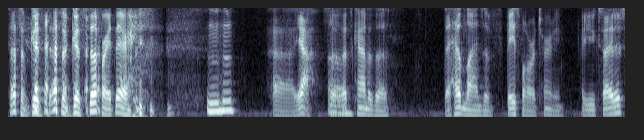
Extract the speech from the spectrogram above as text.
That's some good. that's some good stuff right there. mm-hmm. Uh, yeah. So um, that's kind of the the headlines of baseball returning. Are you excited?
